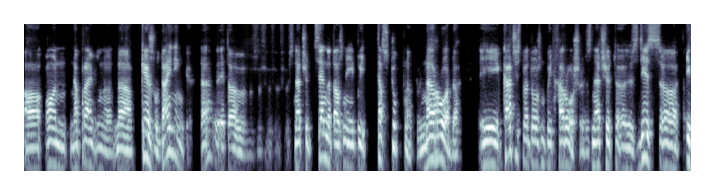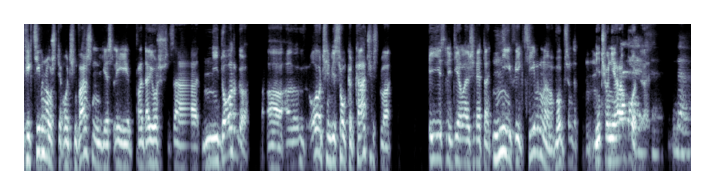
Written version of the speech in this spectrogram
он направлен на casual dining, да, это значит цены должны быть доступны народу, и качество должно быть хорошее. Значит, э, здесь э, эффективность очень важна, если продаешь за недорого, а, очень высокое качество, и если делаешь это неэффективно, в общем-то, ничего не работает. Да.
